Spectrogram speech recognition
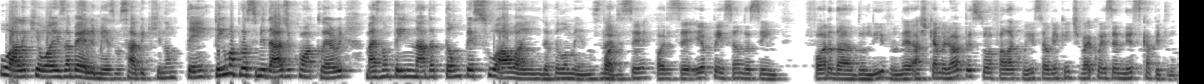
o Alec ou a Isabelle mesmo, sabe? Que não tem. Tem uma proximidade com a Clary, mas não tem nada tão pessoal ainda, pelo menos, né? Pode ser, pode ser. Eu pensando assim, fora da, do livro, né? Acho que a melhor pessoa a falar com isso é alguém que a gente vai conhecer nesse capítulo,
